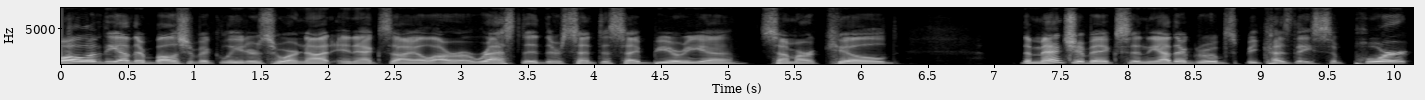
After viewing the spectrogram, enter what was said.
All of the other Bolshevik leaders who are not in exile are arrested. They're sent to Siberia. Some are killed. The Mensheviks and the other groups, because they support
